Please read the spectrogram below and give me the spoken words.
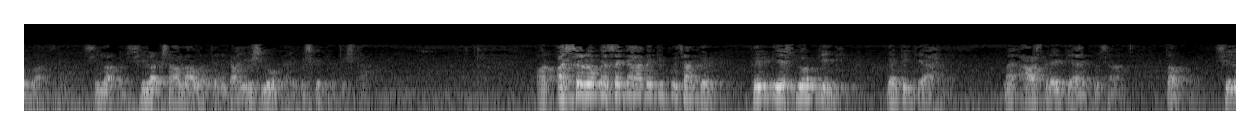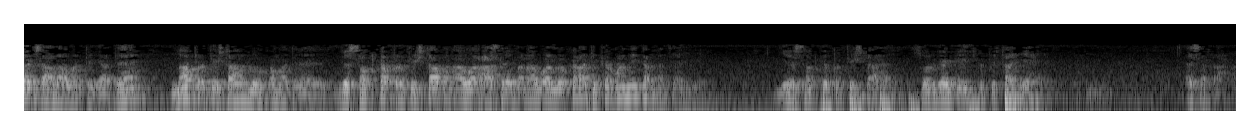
होगा शिलक शालावत ने कहा इस लोक है, उसकी प्रतिष्ठा। और अश्य लोक से कागति पूछा फिर फिर ये श्लोक की गति क्या है? मैं आश्रय क्या है पूछा, तब शिलक शालावत्य कहते हैं, न प्रतिष्ठान लोकम अधिनय जो सबका प्रतिष्ठा बना हुआ, आश्रय बना हुआ लोक का अतिक्रमण नहीं करना चाहिए। ये सबके प्रतिष्ठा है, स्वर्ग की प्रतिष्ठा यह है। ऐसा कहा।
